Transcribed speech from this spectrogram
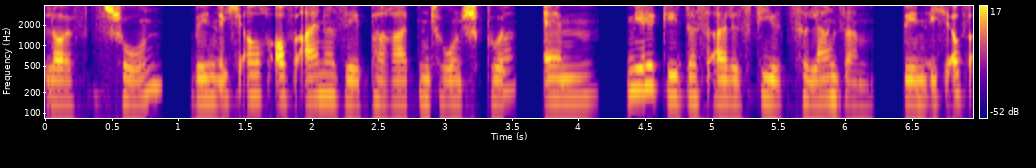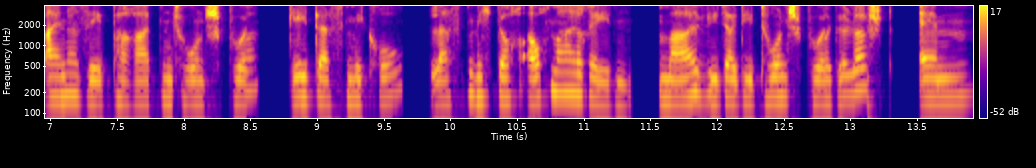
Läuft's schon? Bin ich auch auf einer separaten Tonspur? Ähm, mir geht das alles viel zu langsam. Bin ich auf einer separaten Tonspur? Geht das Mikro? Lasst mich doch auch mal reden. Mal wieder die Tonspur gelöscht. Ähm,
